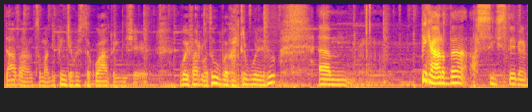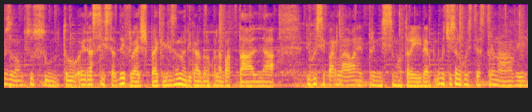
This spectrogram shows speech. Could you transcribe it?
Data insomma dipinge questo quadro e dice vuoi farlo tu, vuoi contribuire tu, ehm, Picard assiste, viene preso da un sussulto ed assiste a dei flashback che se non ricordano quella battaglia di cui si parlava nel primissimo trailer, dove ci sono queste astronavi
